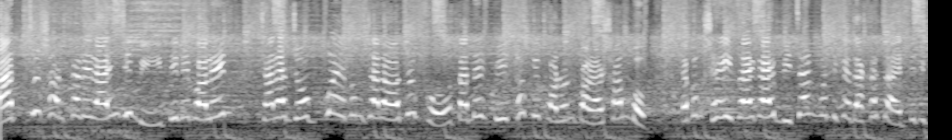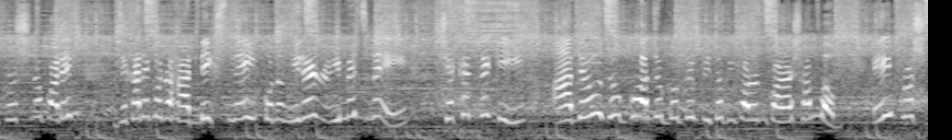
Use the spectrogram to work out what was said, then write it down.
রাজ্য সরকারের আইনজীবী তিনি বলেন, যারা যোগ্য এবং যারা অযোগ্য তাদের পৃথকীকরণ করা সম্ভব এবং সেই জায়গায় বিচারপতিকে দেখা যায়। তিনি প্রশ্ন করেন, যেখানে কোনো হার্ড ডিস্ক নেই, কোনো মিরর ইমেজ নেই সেক্ষেত্রে কি আদেও যোগ্য অযোগ্যকে পৃথকীকরণ করা সম্ভব? এই প্রশ্ন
